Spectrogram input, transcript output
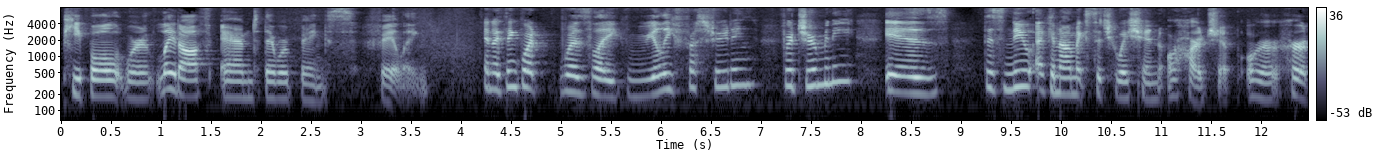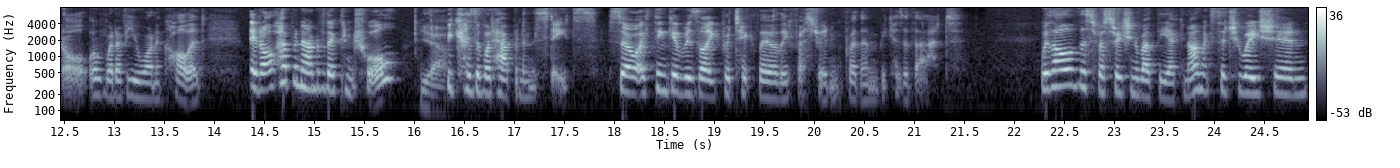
people were laid off and there were banks failing. And I think what was like really frustrating for Germany is this new economic situation or hardship or hurdle or whatever you want to call it. It all happened out of their control Yeah. because of what happened in the States. So I think it was like particularly frustrating for them because of that. With all of this frustration about the economic situation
